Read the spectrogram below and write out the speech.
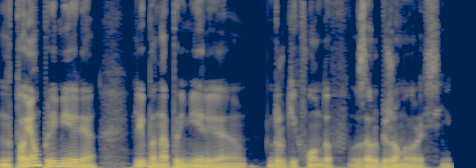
На твоем примере, либо на примере других фондов за рубежом и в России.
